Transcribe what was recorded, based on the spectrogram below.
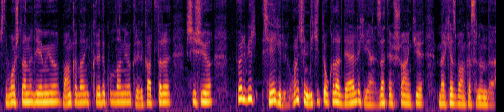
işte borçlarını ödeyemiyor, bankadan kredi kullanıyor, kredi kartları şişiyor böyle bir şeye giriyor. Onun için likit de o kadar değerli ki yani zaten şu anki Merkez Bankası'nın da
